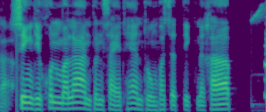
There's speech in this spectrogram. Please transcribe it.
ก็สิ่งที่คนโบราณเพิ่นใส่แทนถุงพลาสติกนะครับ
